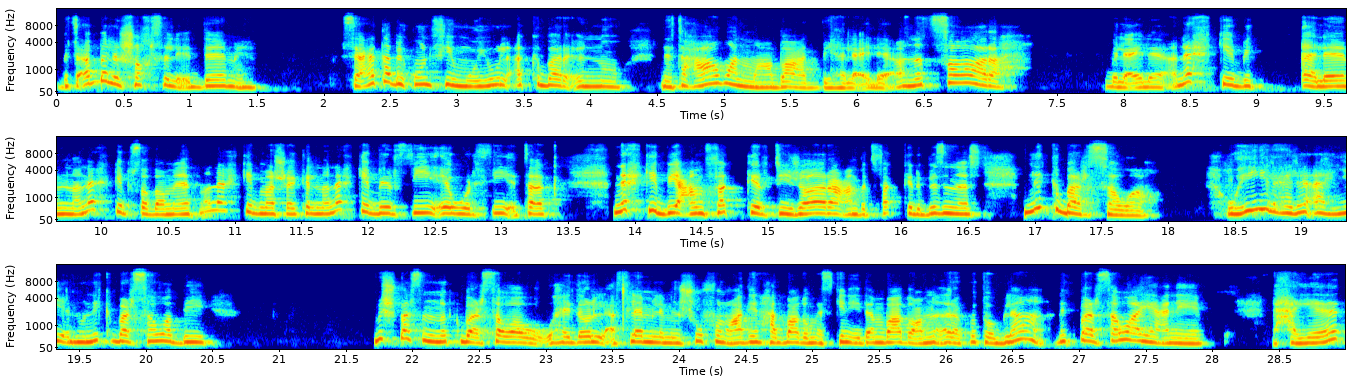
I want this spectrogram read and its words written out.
بتقبل الشخص اللي قدامي. ساعتها بيكون في ميول أكبر إنه نتعاون مع بعض بهالعلاقة نتصارح بالعلاقة نحكي بآلامنا نحكي بصدماتنا نحكي بمشاكلنا نحكي برفيقي ورفيقتك نحكي بعم فكر تجارة عم بتفكر بزنس نكبر سوا. وهي العلاقة هي إنه نكبر سوا ب مش بس نكبر سوا وهدول الأفلام اللي بنشوفهم وقاعدين حد بعض وماسكين إيدين بعض وعم نقرأ كتب لا نكبر سوا يعني الحياة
